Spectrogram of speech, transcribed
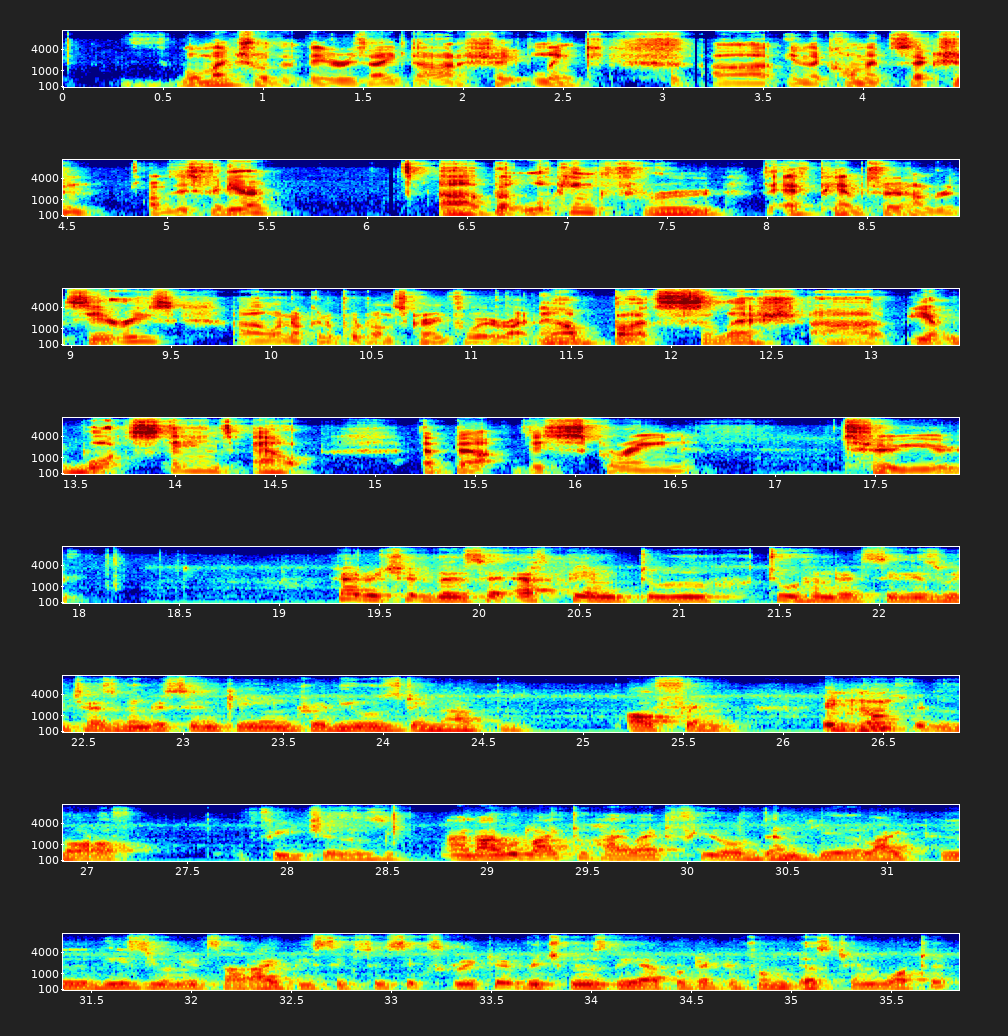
we'll make sure that there is a data sheet link uh, in the comment section of this video. Uh, but looking through the FPM 200 series, uh, we're not going to put it on screen for you right now, but Salesh, uh, yeah, what stands out about this screen to you? Hey, Richard, there's a FPM 200 series which has been recently introduced in our offering. It mm -hmm. comes with a lot of features and I would like to highlight a few of them here like uh, these units are IP66 rated which means they are protected from dust and water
